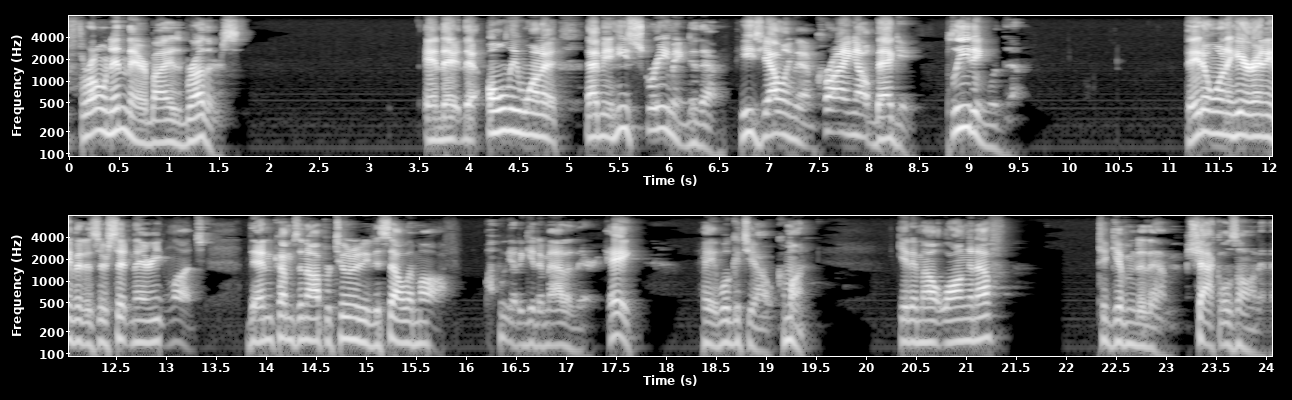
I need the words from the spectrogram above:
thrown in there by his brothers. And they, they only want to, I mean, he's screaming to them. He's yelling them, crying out, begging, pleading with them. They don't want to hear any of it as they're sitting there eating lunch. Then comes an opportunity to sell him off. We got to get him out of there. Hey, hey, we'll get you out. Come on. Get him out long enough to give him to them. Shackles on him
